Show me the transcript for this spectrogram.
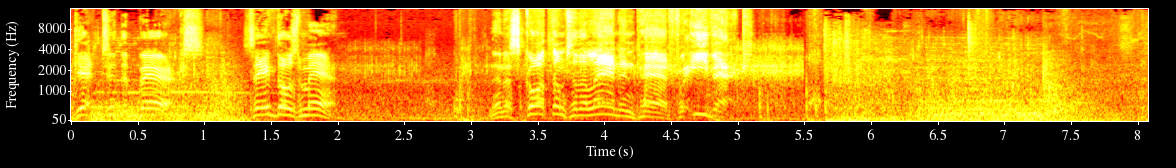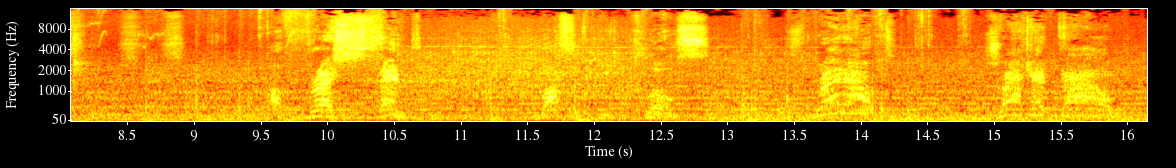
Get to the barracks. Save those men. Then escort them to the landing pad for evac. A fresh scent must be close. Spread out. Track it down.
